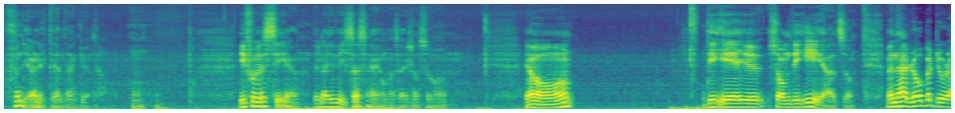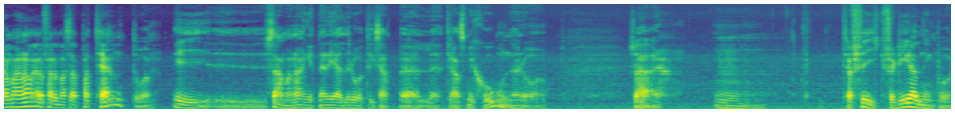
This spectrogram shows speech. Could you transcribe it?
Fundera lite helt enkelt. Mm. Vi får väl se. Det lär ju visa sig om man säger som så. Ja, Det är ju som det är alltså. Men den här Robert Durham, han har i alla fall en massa patent då i eh, sammanhanget när det gäller då till exempel transmissioner och så här. Mm. Trafikfördelning på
